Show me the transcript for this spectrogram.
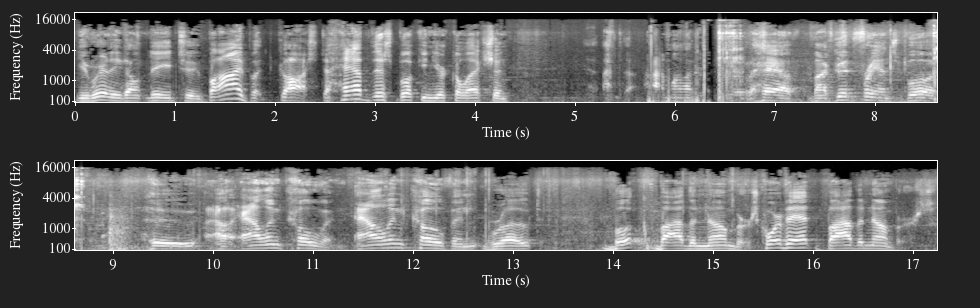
you really don't need to buy, but gosh, to have this book in your collection, I'm honored to have my good friend's book, who uh, Alan Colvin. Alan Colvin wrote Book by the Numbers, Corvette by the Numbers.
